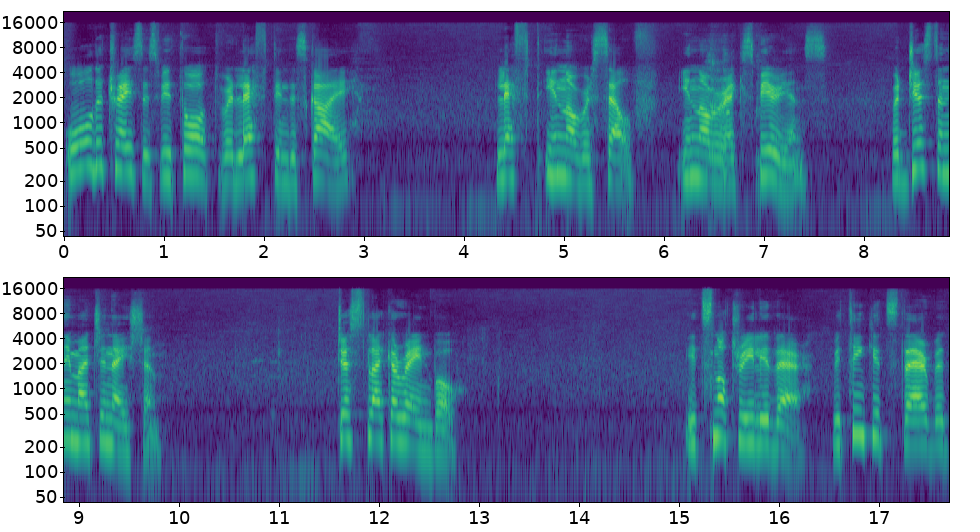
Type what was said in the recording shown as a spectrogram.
All the traces we thought were left in the sky, left in ourself, in our experience, but just an imagination just like a rainbow. It's not really there. We think it's there, but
